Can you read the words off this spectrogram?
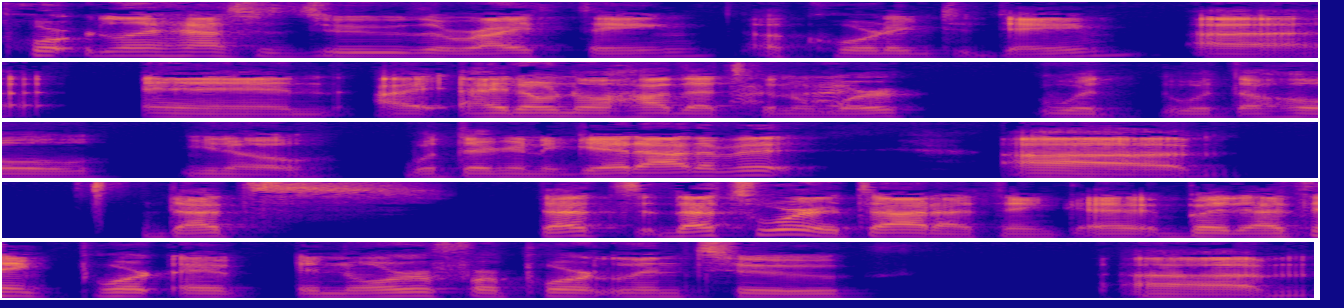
Portland has to do the right thing according to Dame. Uh, and I I don't know how that's going to work with with the whole you know what they're going to get out of it. Uh, that's that's that's where it's at. I think, uh, but I think Port in order for Portland to um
